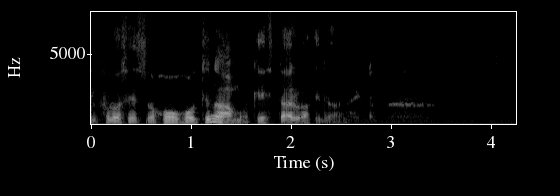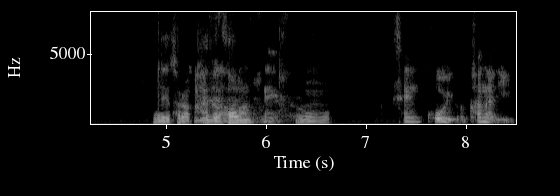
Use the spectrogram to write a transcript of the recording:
いプロセス、方法っていうのはもう決してあるわけではないと。で、それはこれ患者さんね、うん、先行為がかなり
